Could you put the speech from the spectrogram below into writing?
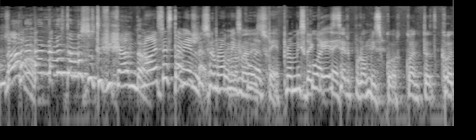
No, no, no, no estamos justificando. No, eso está Vamos bien, un programa de promiscuete. eso. Promiscuete. ¿De qué es ser promiscuo? ¿Cuántas, cu-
